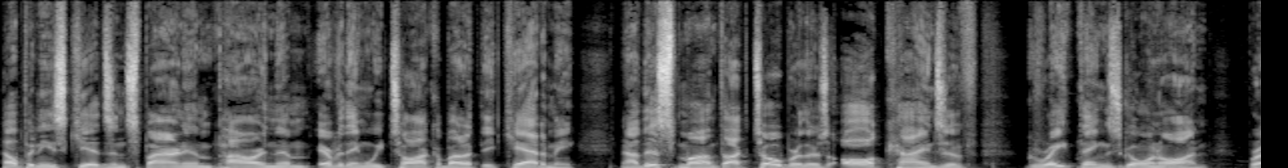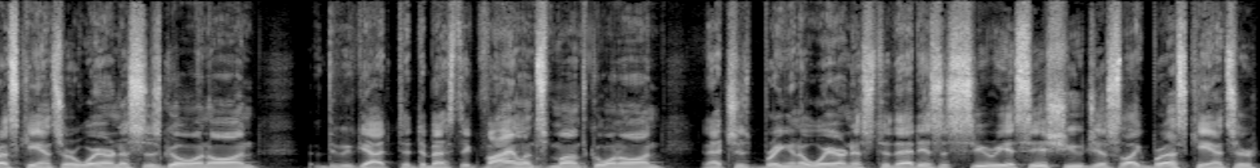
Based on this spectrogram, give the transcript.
helping these kids, inspiring them, empowering them, everything we talk about at the academy. Now, this month, October, there's all kinds of great things going on. Breast cancer awareness is going on. We've got domestic violence month going on, and that's just bringing awareness to that is a serious issue, just like breast cancer.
